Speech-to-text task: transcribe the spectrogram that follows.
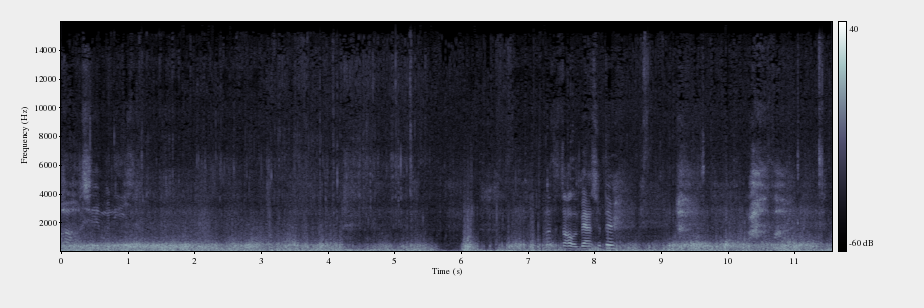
Oh shit, my knees. That's a solid bass right there.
